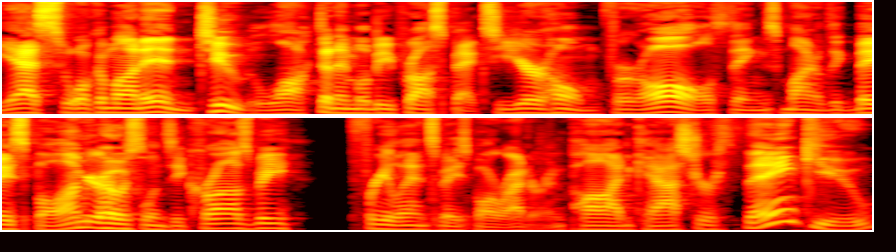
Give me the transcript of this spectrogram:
Yes, welcome on in to Locked On MLB Prospects, your home for all things minor league baseball. I'm your host, Lindsay Crosby, freelance baseball writer and podcaster. Thank you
